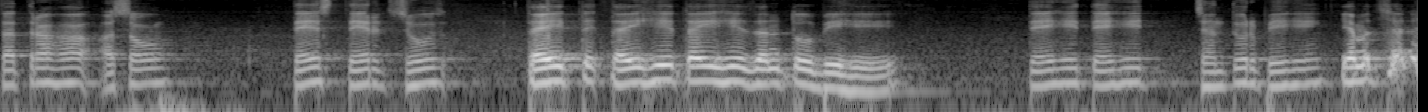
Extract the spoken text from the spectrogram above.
તત્ર હ અસૌ તેસ્તેર્જુ તૈ- તૈહિ તૈહિ જંતુભિઃ તેહિ તેહિ જંતુર્ભિઃ એમ જ છે ને.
